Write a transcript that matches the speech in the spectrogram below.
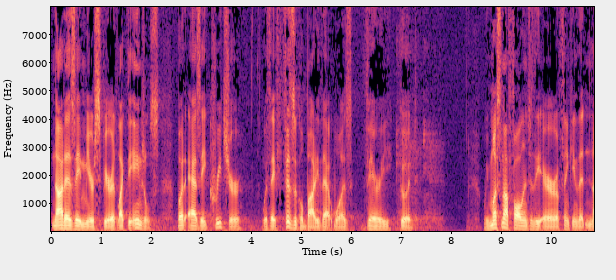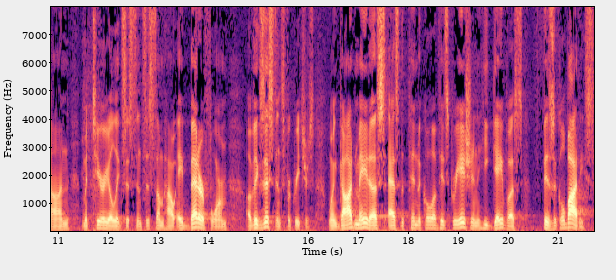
not as a mere spirit like the angels, but as a creature with a physical body that was very good. We must not fall into the error of thinking that non material existence is somehow a better form of existence for creatures. When God made us as the pinnacle of His creation, He gave us physical bodies.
